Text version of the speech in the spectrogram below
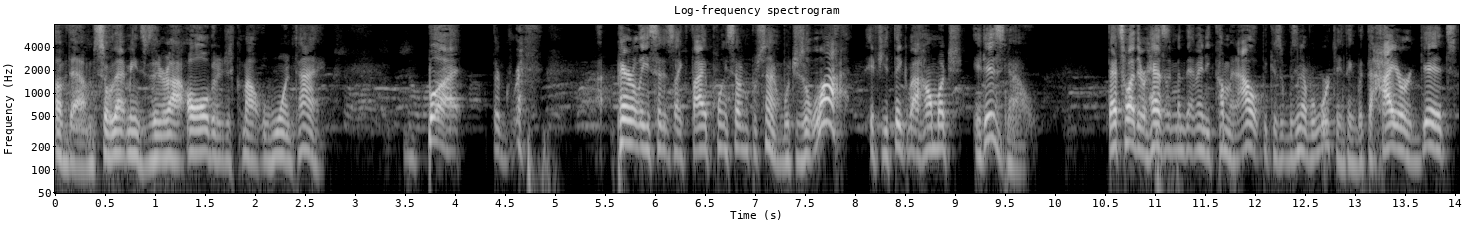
of them. So that means they're not all going to just come out one time. But apparently he said it's like 5.7%, which is a lot if you think about how much it is now. That's why there hasn't been that many coming out because it was never worth anything. But the higher it gets,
